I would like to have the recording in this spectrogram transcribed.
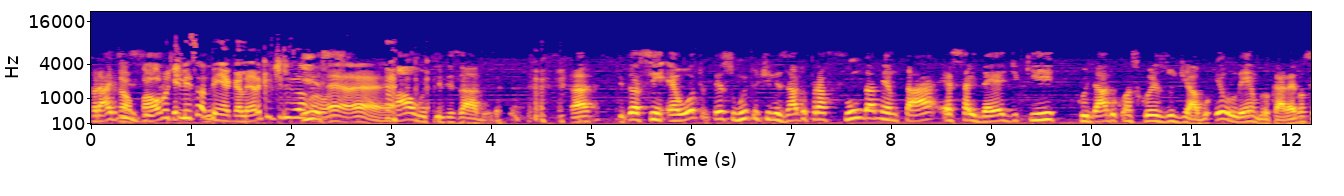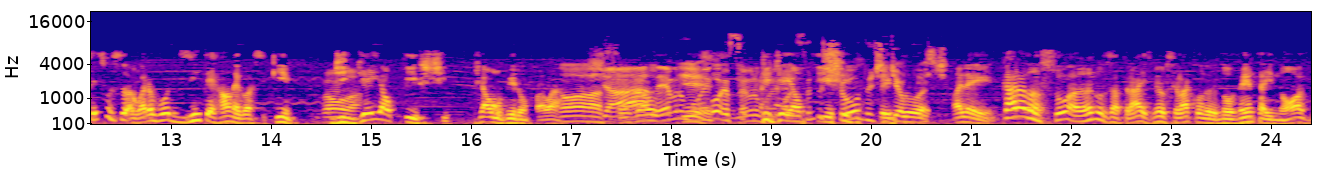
pra dizer Não, Paulo que utiliza bem, a galera que utiliza mal. Isso. É, é. mal utilizado. tá? Então, assim, é outro texto muito utilizado para fundamentar essa ideia de que cuidado com as coisas do diabo. Eu lembro, cara, eu não sei se vocês. Agora eu vou desenterrar um negócio aqui. Vamos lá. DJ Alpiste. Já ouviram falar? Nossa, Já, eu lembro muito. Pô, eu fui- lembro DJ muito. Alpiste. show do DJ. Alpiste. Olha aí. O cara lançou há anos atrás, meu, sei lá quando, 99,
